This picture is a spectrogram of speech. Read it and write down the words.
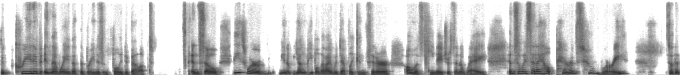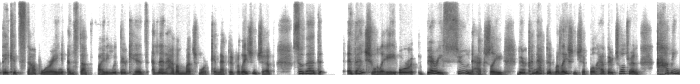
but creative in that way that the brain isn't fully developed. And so these were, you know, young people that I would definitely consider almost teenagers in a way. And so I said, I help parents who worry so that they could stop worrying and stop fighting with their kids and then have a much more connected relationship so that eventually, or very soon actually, their connected relationship will have their children coming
